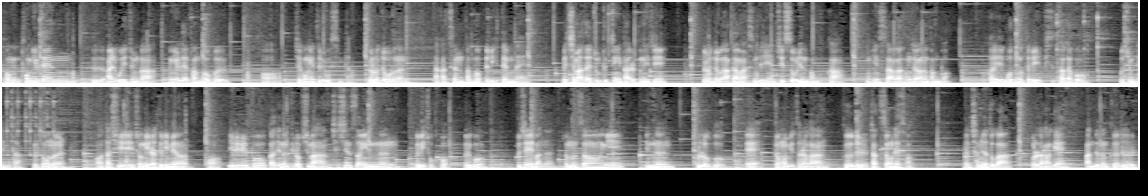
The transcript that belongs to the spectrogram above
통, 통일된 그 알고리즘과 통일된 방법을 어, 제공해 드리고 있습니다. 결론적으로는 다 같은 방법들이기 때문에 매체마다의 좀 특징이 다를 뿐이지 결론적으로 아까 말씀드린 지수 올리는 방법과 인스타가 성장하는 방법 거의 모든 것들이 비슷하다고 보시면 됩니다. 그래서 오늘 어, 다시 정리를 드리면 어, 1일 1포까지는 필요 없지만 최신성 있는 글이 좋고 그리고 주제에 맞는 전문성이 있는 블로그에 경험이 들어간 글을 작성을 해서 참여도가 올라가게 만드는 글을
